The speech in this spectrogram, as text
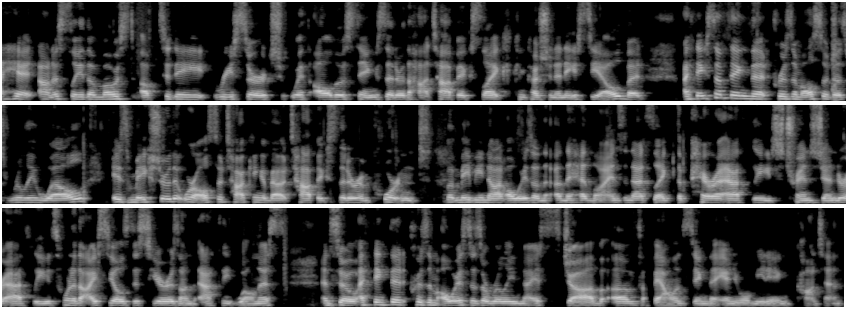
hit honestly the most up to date research with all those things that are the hot topics like concussion and ACL. But I think something that Prism also does really well is make sure that we're also talking about topics that are important, but maybe not always on the on the headlines. And that's like the para athletes, transgender athletes. One of the ICLs this year is on athlete wellness. And so I think that Prism always does a really nice job of balancing the annual meeting content.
